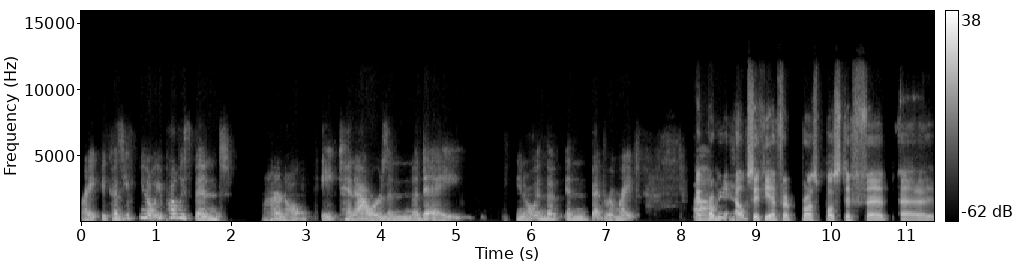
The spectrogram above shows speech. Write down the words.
right because you you know you probably spend i don't know eight ten hours in a day you know in the in bedroom right it probably um, helps if you have a positive, uh, uh,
